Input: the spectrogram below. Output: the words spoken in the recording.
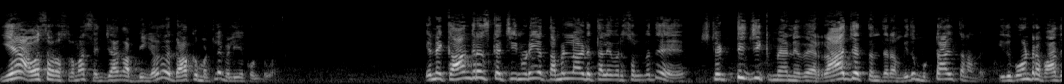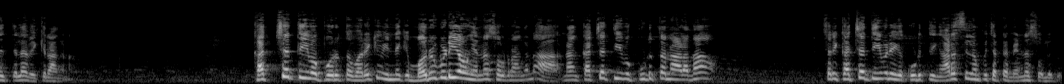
ஏன் அவசர அவசரமா செஞ்சாங்க அப்படிங்கறத டாக்குமெண்ட்ல வெளியே கொண்டு வந்தோம் என்னை காங்கிரஸ் கட்சியினுடைய தமிழ்நாடு தலைவர் சொல்வது ஸ்ட்ரெட்டஜிக் மேனுவர் ராஜதந்திரம். இது முட்டாள்தனம் இது. போன்ற வாதத்தில் வைக்கிறாங்கன்னா கச்சத்தீவை பொறுத்த வரைக்கும் இன்னைக்கு மறுபடியும் அவங்க என்ன சொல்றாங்கன்னா நான் கச்சத்தீவு கொடுத்தனால தான் சரி கச்சத்தீவு நீங்க கொடுத்தீங்க. அரசியலமைப்பு சட்டம் என்ன சொல்லுது?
